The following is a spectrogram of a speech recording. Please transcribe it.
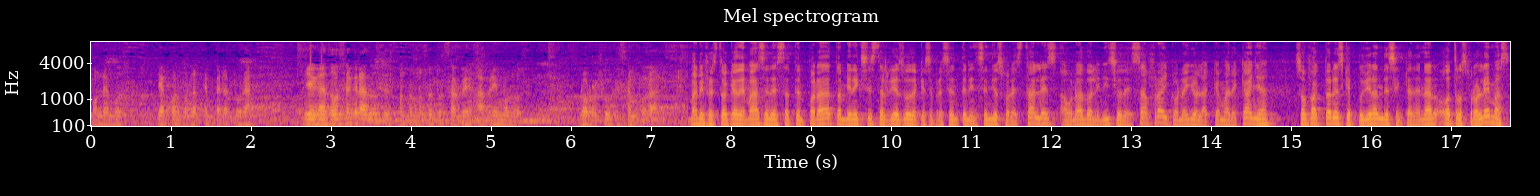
ponemos ya cuando la temperatura llega a 12 grados es cuando nosotros abrimos los, los refugios temporales. Manifestó que además en esta temporada también existe el riesgo de que se presenten incendios forestales, aunado al inicio de zafra y con ello la quema de caña. Son factores que pudieran desencadenar otros problemas.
